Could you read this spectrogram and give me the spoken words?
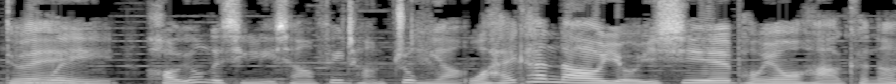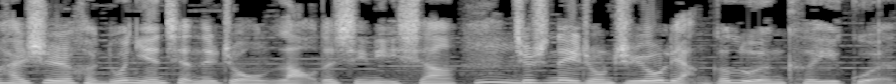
对。因为好用的行李箱非常重要。我还看到有一些朋友哈，可能还是很多年前那种老的行李箱，嗯。就是那种只有两个轮可以滚，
